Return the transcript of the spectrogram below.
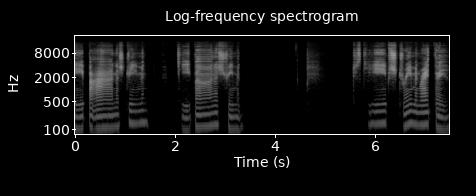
Keep on a streaming. Keep on a streaming. Just keep streaming right through.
